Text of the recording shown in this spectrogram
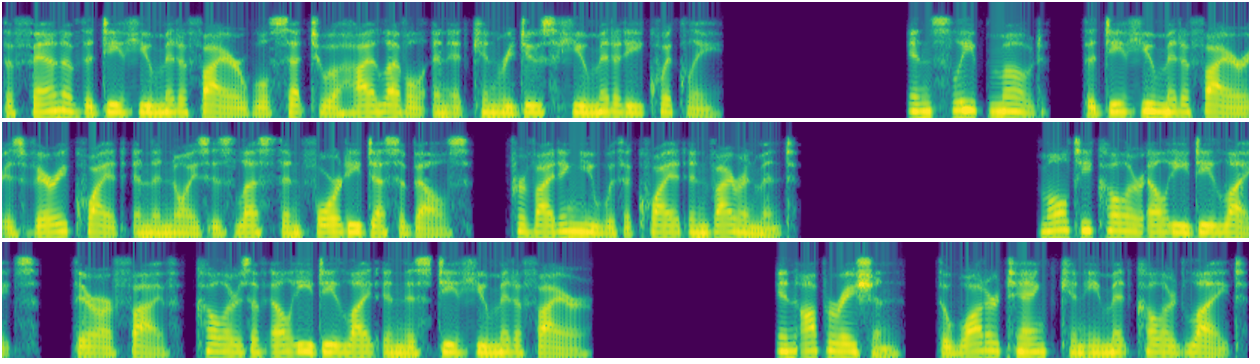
the fan of the dehumidifier will set to a high level and it can reduce humidity quickly. In sleep mode, the dehumidifier is very quiet and the noise is less than 40 decibels, providing you with a quiet environment. Multicolor LED lights, there are five colors of LED light in this dehumidifier. In operation, the water tank can emit colored light.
